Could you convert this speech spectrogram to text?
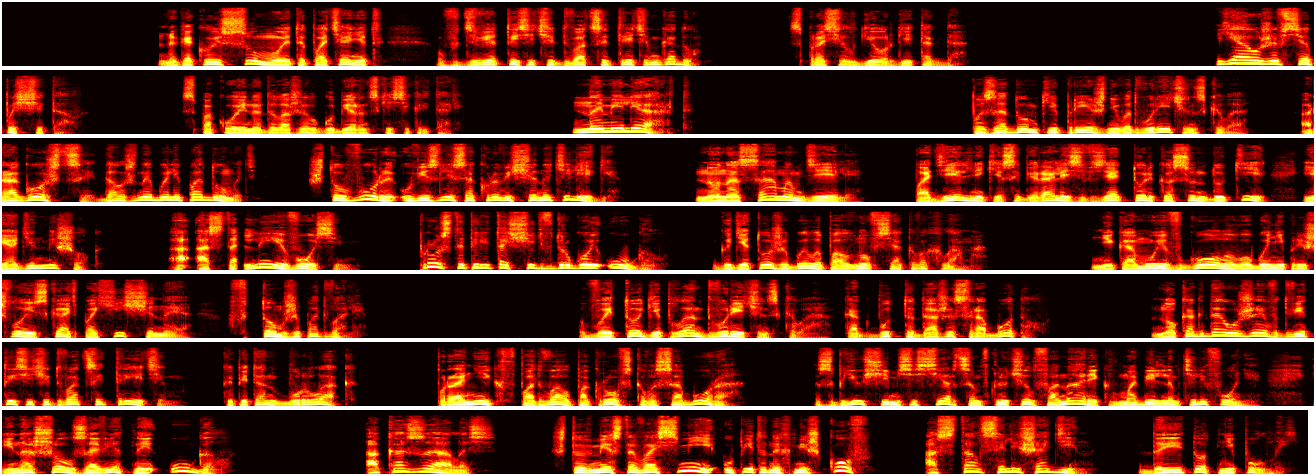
На какую сумму это потянет в две тысячи двадцать третьем году? — спросил Георгий тогда. «Я уже все посчитал», — спокойно доложил губернский секретарь на миллиард. По задумке прежнего Двуреченского, рогожцы должны были подумать, что воры увезли сокровища на телеге. Но на самом деле подельники собирались взять только сундуки и один мешок, а остальные восемь просто перетащить в другой угол, где тоже было полно всякого хлама. Никому и в голову бы не пришло искать похищенное в том же подвале. В итоге план Двуреченского как будто даже сработал. Но когда уже в 2023-м капитан Бурлак проник в подвал Покровского собора, с бьющимся сердцем включил фонарик в мобильном телефоне и нашел заветный угол, оказалось, что вместо восьми упитанных мешков остался лишь один, да и тот неполный.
